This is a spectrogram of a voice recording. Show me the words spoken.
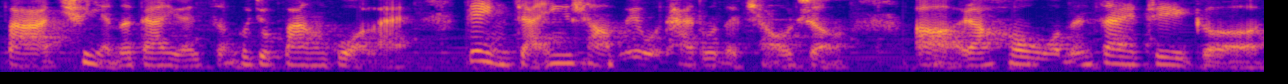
把去年的单元整个就搬过来，电影展映上没有太多的调整啊，然后我们在这个。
